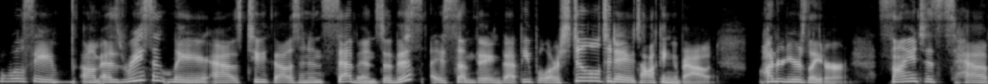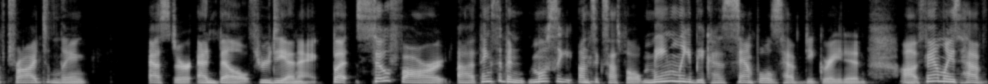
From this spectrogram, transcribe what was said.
But we'll see. Um, as recently as 2007. So, this is something that people are still today talking about. 100 years later, scientists have tried to link Esther and Belle through DNA. But so far, uh, things have been mostly unsuccessful, mainly because samples have degraded. Uh, families have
